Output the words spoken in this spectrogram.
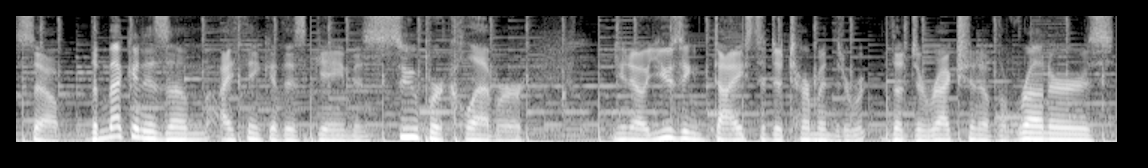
So the mechanism I think of this game is super clever. You know, using dice to determine the, the direction of the runners.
